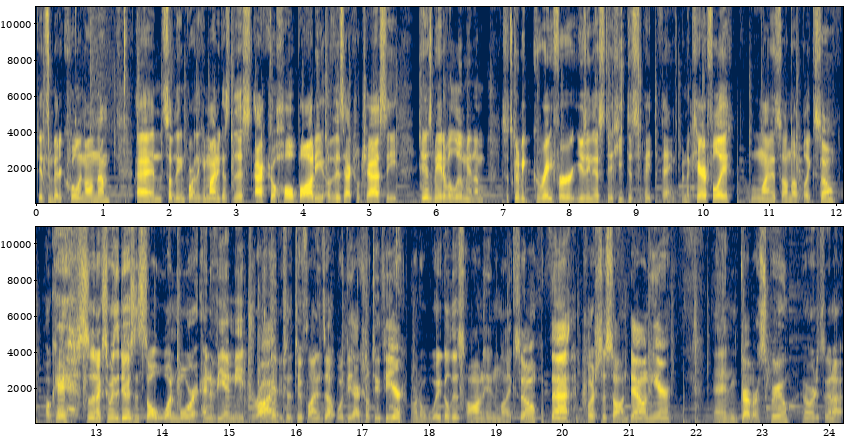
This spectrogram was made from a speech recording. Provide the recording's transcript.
get some better cooling on them. And something important to keep in mind because this actual whole body of this actual chassis is made of aluminum, so it's gonna be great for using this to heat dissipate the thing. I'm gonna carefully line this on up like so. Okay, so the next thing we have to do is install one more NVMe drive because the tooth lines up with the actual tooth here. I'm gonna wiggle this on in like so. With that, push this on down here and grab our screw, and we're just gonna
